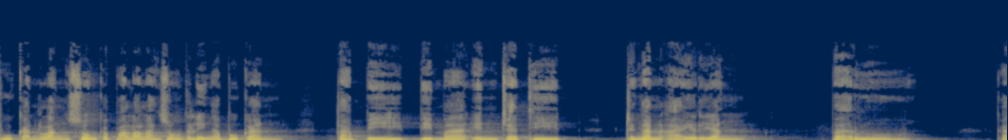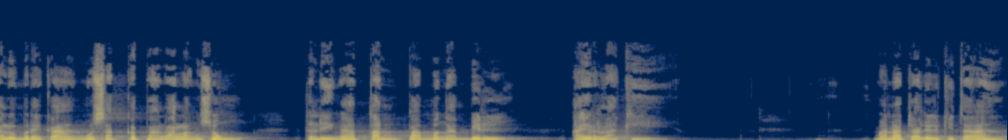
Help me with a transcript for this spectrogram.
bukan langsung kepala langsung telinga bukan tapi bima in jadid dengan air yang baru. Kalau mereka ngusap kepala langsung telinga tanpa mengambil air lagi. Mana dalil kita?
